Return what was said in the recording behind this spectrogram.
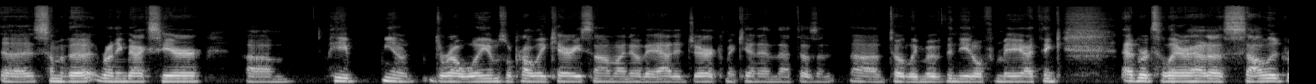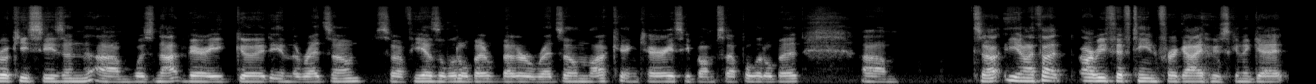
uh, some of the running backs here. Um, he, you know, Darrel Williams will probably carry some. I know they added Jerick McKinnon. That doesn't uh, totally move the needle for me. I think Edward Helaire had a solid rookie season, um, was not very good in the red zone. So if he has a little bit better red zone luck and carries, he bumps up a little bit. Um, so, you know, I thought RB15 for a guy who's going to get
